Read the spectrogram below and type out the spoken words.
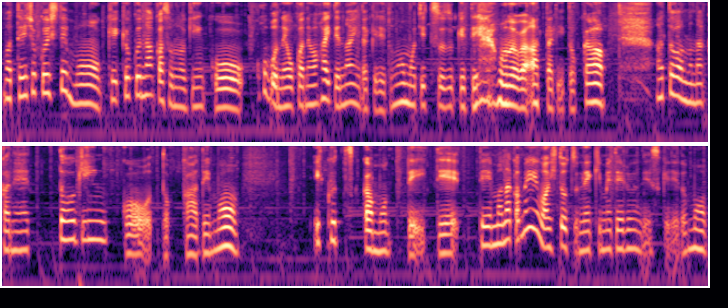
まあ、転職しても結局なんかその銀行ほぼねお金は入ってないんだけれども持ち続けているものがあったりとかあとはもうなんかネット銀行とかでもいくつか持っていてでまあなんかメインは一つね決めてるんですけれども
